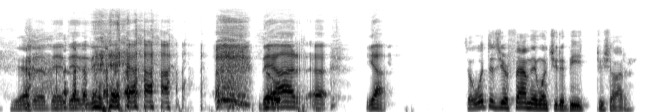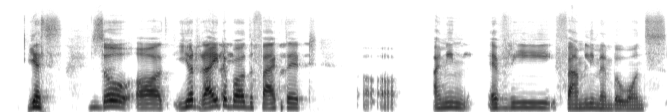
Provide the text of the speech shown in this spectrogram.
yeah. so they they, they, they so are uh, yeah so what does your family want you to be, Tushaar? Yes. So uh, you're right about the fact that uh, I mean every family member wants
